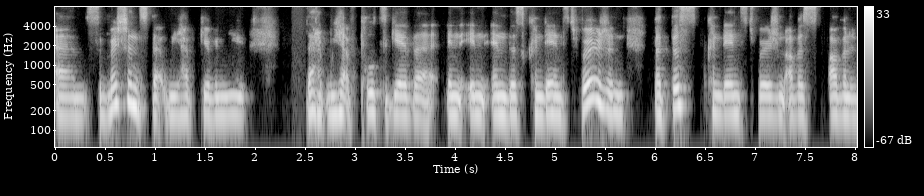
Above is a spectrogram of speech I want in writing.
um, submissions that we have given you, that we have pulled together in, in, in this condensed version. But this condensed version of a, of a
